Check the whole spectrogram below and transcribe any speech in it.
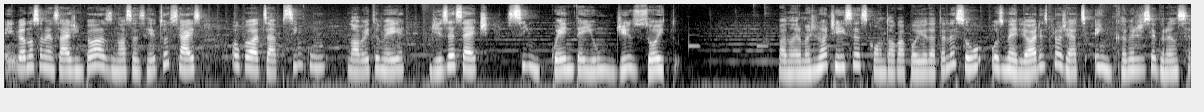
enviando sua mensagem pelas nossas redes sociais ou pelo WhatsApp 51986 17 51 18. Panorama de Notícias conta com o apoio da Telesul, os melhores projetos em câmeras de segurança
